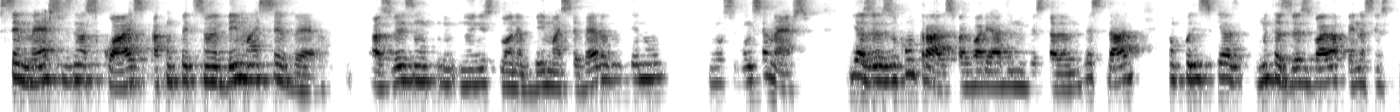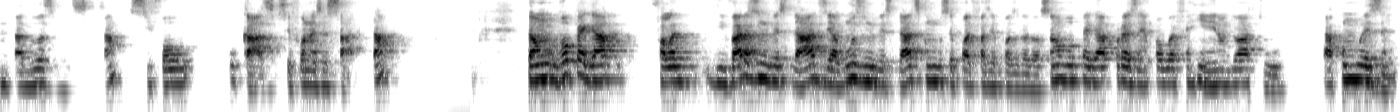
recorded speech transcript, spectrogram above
semestres nas quais a competição é bem mais severa. Às vezes, no, início do ano é bem mais severa do que no, no segundo semestre. E às vezes o contrário, isso vai variar de universidade a universidade. Então, por isso que muitas vezes vale a pena se sustentar duas vezes, tá? Se for o caso, se for necessário, tá? Então, vou pegar, falar de várias universidades e algumas universidades, como você pode fazer pós-graduação. Vou pegar, por exemplo, a UFRN, onde eu atuo, tá? Como exemplo.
